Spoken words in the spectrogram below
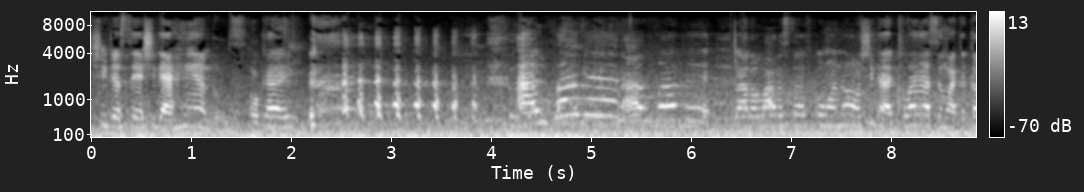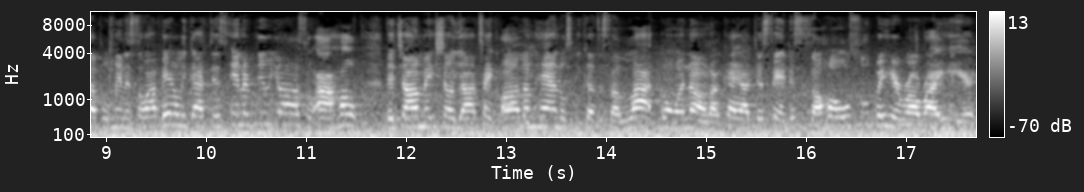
She just said she got handles, okay? I love it. I love it. Got a lot of stuff going on. She got class in like a couple minutes, so I barely got this interview, y'all. So I hope that y'all make sure y'all take all them handles because it's a lot going on, okay? I just said this is a whole superhero right here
